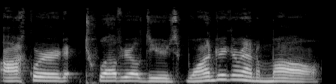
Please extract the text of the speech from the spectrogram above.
awkward 12 year old dudes wandering around a mall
